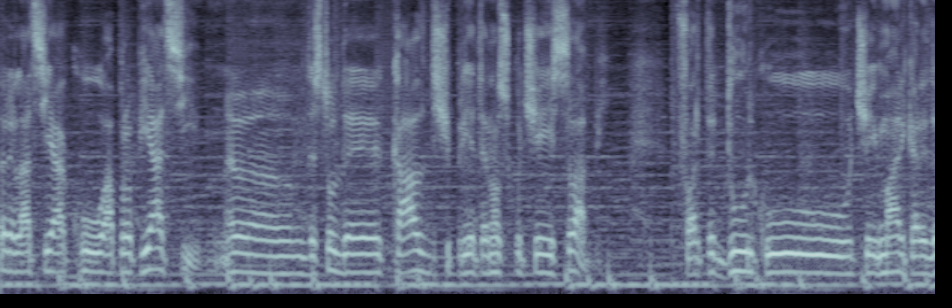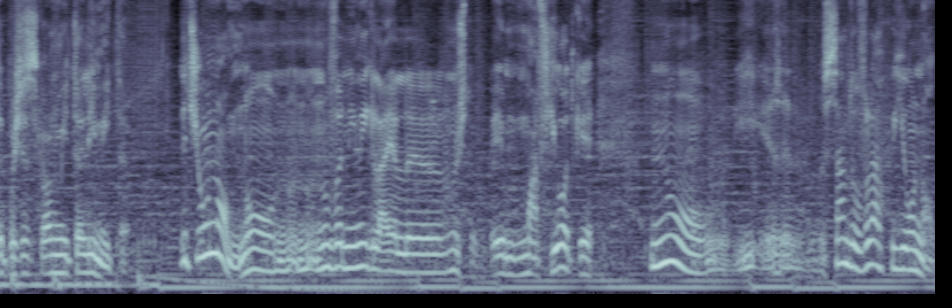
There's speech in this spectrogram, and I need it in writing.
relația cu apropiații, uh, destul de cald și prietenos cu cei slabi, foarte dur cu cei mari care depășesc o anumită limită. Deci e un om, nu, nu, nu văd nimic la el, nu știu, e mafiot, că e... Nu, e, Sandu Vlahu e un om.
